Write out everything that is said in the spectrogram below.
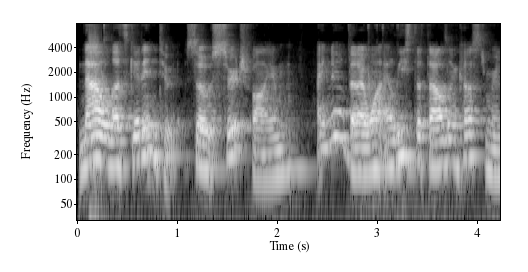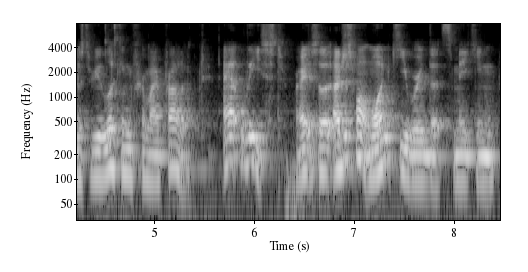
Now let's get into it. So search volume, I know that I want at least a thousand customers to be looking for my product, at least, right? So I just want one keyword that's making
